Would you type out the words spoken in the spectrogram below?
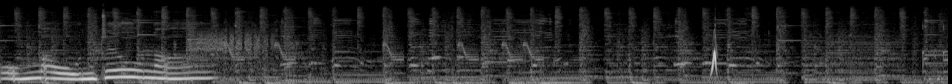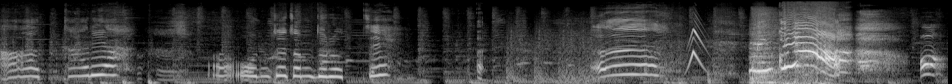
엄마 언제 오나? 언제 잠들었지? 아, 어?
